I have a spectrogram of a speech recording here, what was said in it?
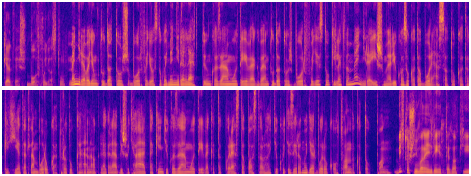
kedves borfogyasztó. Mennyire vagyunk tudatos borfogyasztók, vagy mennyire lettünk az elmúlt években tudatos borfogyasztók, illetve mennyire ismerjük azokat a borászatokat, akik hihetetlen borokat produkálnak. Legalábbis, hogyha áttekintjük az elmúlt éveket, akkor ezt tapasztalhatjuk, hogy azért a magyar borok ott vannak a toppon. Biztos, hogy van egy réteg, aki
